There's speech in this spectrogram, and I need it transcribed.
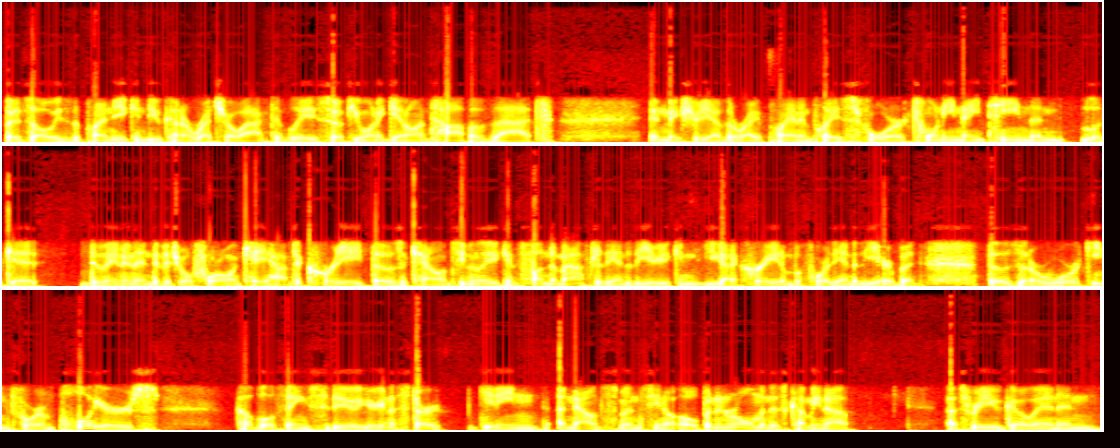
but it's always the plan that you can do kind of retroactively. So if you want to get on top of that and make sure you have the right plan in place for 2019, then look at doing an individual 401k. You have to create those accounts. Even though you can fund them after the end of the year, you can you got to create them before the end of the year. But those that are working for employers, a couple of things to do. You're going to start getting announcements. You know, open enrollment is coming up. That's where you go in and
